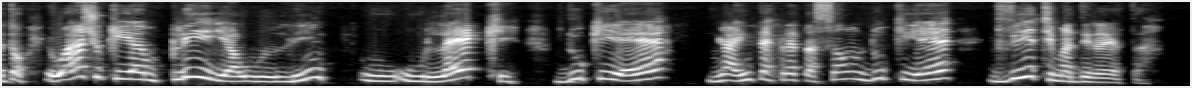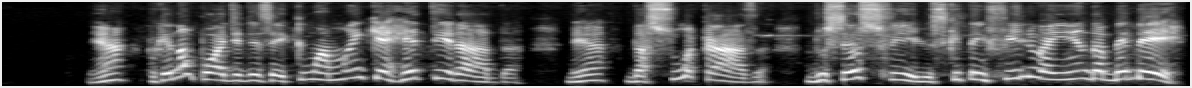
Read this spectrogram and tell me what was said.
Então, eu acho que amplia o, link, o, o leque do que é a interpretação do que é vítima direta. Né? Porque não pode dizer que uma mãe que é retirada né, da sua casa, dos seus filhos, que tem filho ainda bebê,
